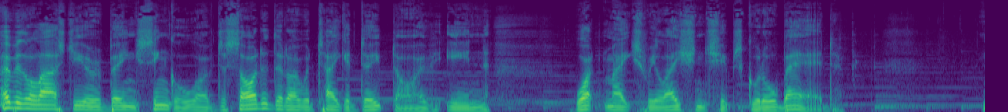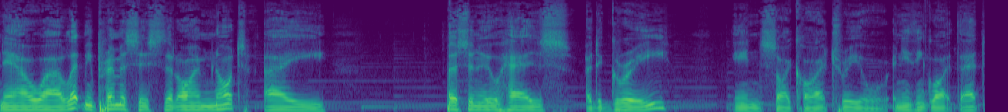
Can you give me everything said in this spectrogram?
Over the last year of being single, I've decided that I would take a deep dive in what makes relationships good or bad. Now, uh, let me premise this that I'm not a person who has a degree in psychiatry or anything like that.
